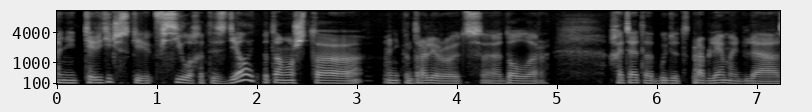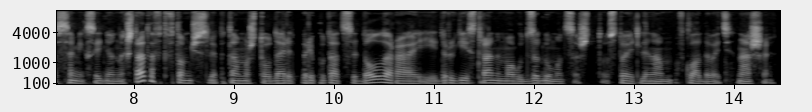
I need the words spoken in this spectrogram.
Они теоретически в силах это сделать, потому что они контролируют э, доллар хотя это будет проблемой для самих Соединенных Штатов, в том числе потому, что ударит по репутации доллара, и другие страны могут задуматься, что стоит ли нам вкладывать наши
